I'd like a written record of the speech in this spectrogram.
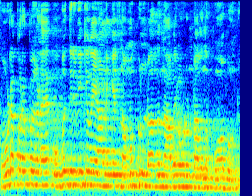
കൂടപ്പിറപ്പുകളെ ഉപദ്രവിക്കുകയാണെങ്കിൽ നമുക്കുണ്ടാകുന്ന അവരോടുണ്ടാകുന്ന കോപമുണ്ട്.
